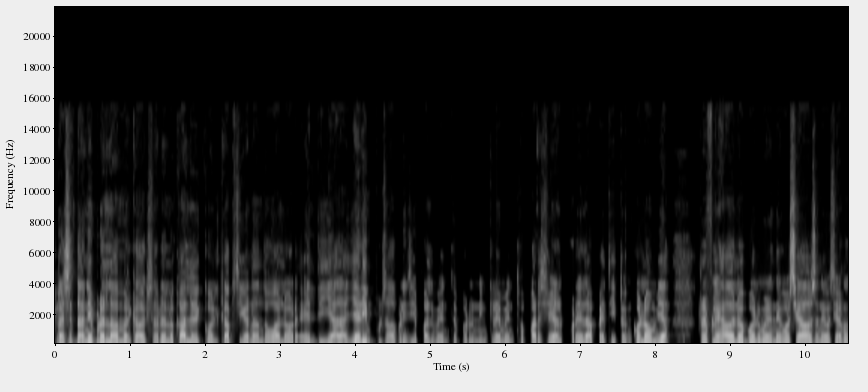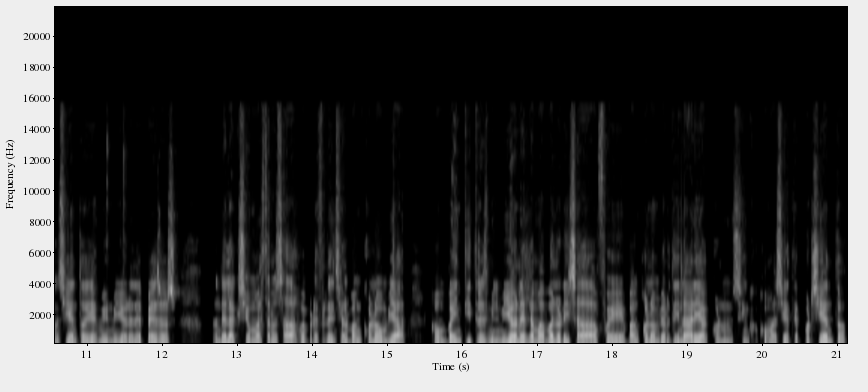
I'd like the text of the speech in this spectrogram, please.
Gracias, Dani. Por el lado del mercado accionario local, el Colcap sigue ganando valor el día de ayer, impulsado principalmente por un incremento parcial por el apetito en Colombia, reflejado en los volúmenes negociados. Se negociaron 110 mil millones de pesos, donde la acción más transada fue preferencial Bancolombia con 23 mil millones, la más valorizada fue Bancolombia Ordinaria con un 5,7%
